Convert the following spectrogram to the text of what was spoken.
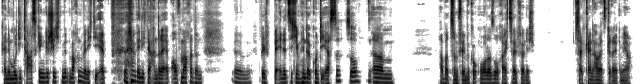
keine Multitasking-Geschichten mitmachen. Wenn ich die App, wenn ich eine andere App aufmache, dann ähm, be beendet sich im Hintergrund die erste. So, ähm, aber zum Filme gucken oder so reicht's halt völlig. Ist halt kein Arbeitsgerät mehr.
